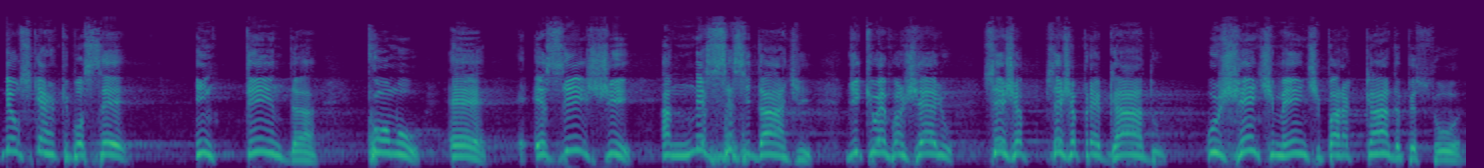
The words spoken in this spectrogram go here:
Deus quer que você entenda como é, existe a necessidade de que o Evangelho seja, seja pregado urgentemente para cada pessoa.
